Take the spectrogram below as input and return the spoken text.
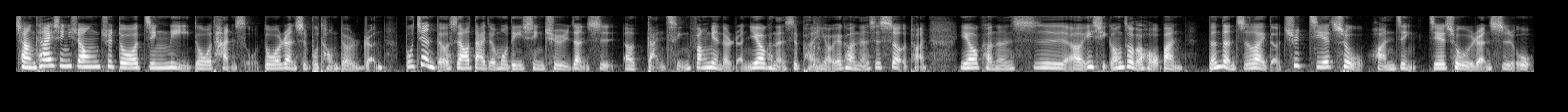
敞开心胸，去多经历、多探索、多认识不同的人，不见得是要带着目的性去认识呃感情方面的人，也有可能是朋友，也可能是社团，也有可能是呃一起工作的伙伴等等之类的。去接触环境、接触人事物，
